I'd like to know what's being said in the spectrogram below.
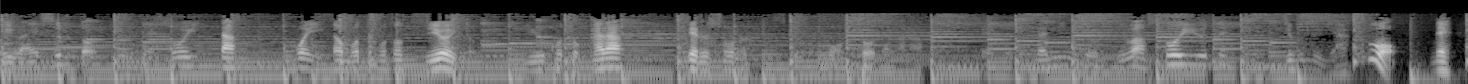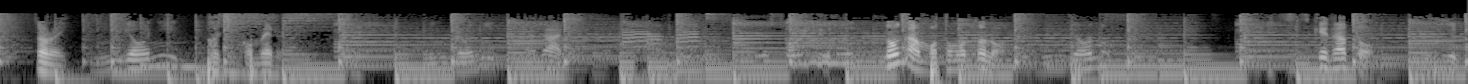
お祝いするというね、そういった思いがもともと強いということから来てるそうなんですけども、そうだから、えっ、ー、と、ひな人形にはそういうね、自分の役をね、その人形に閉じ込める、人形に肩代わりしてのが元々の人形の位置づけだというふうに考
